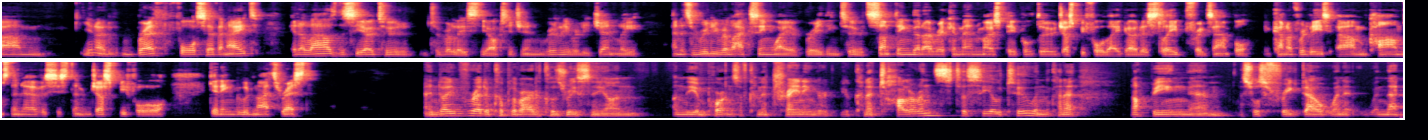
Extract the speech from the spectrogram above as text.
um, you know, breath four seven eight. It allows the CO two to release the oxygen really, really gently, and it's a really relaxing way of breathing too. It's something that I recommend most people do just before they go to sleep. For example, it kind of really um, calms the nervous system just before getting a good night's rest. And I've read a couple of articles recently on on the importance of kind of training your, your kind of tolerance to CO2 and kind of not being, um, I suppose, freaked out when it when that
